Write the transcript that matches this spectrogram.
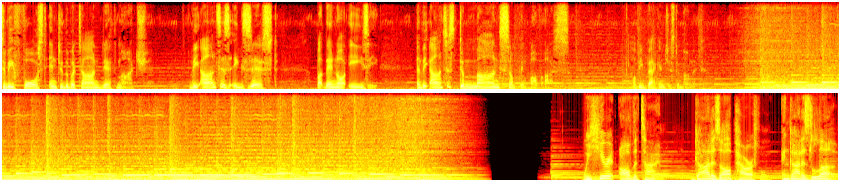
to be forced into the Bataan Death March? The answers exist, but they're not easy. And the answers demand something of us. I'll be back in just a moment. We hear it all the time God is all powerful, and God is love.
